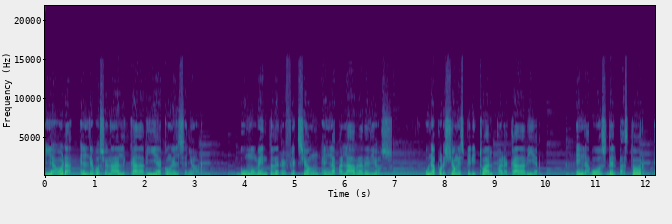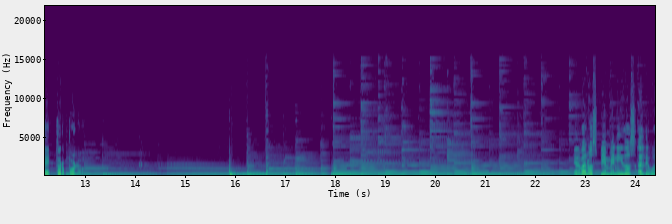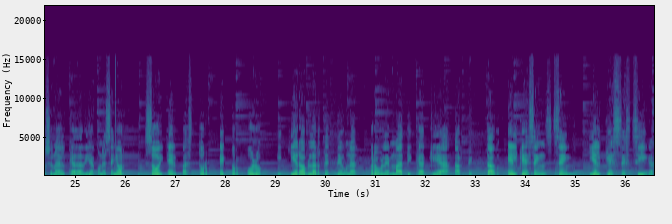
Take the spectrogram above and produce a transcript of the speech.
Y ahora el devocional cada día con el Señor. Un momento de reflexión en la palabra de Dios. Una porción espiritual para cada día. En la voz del pastor Héctor Polo. Hermanos, bienvenidos al devocional Cada día con el Señor. Soy el pastor Héctor Polo y quiero hablarte de una problemática que ha afectado el que se enseñe y el que se siga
